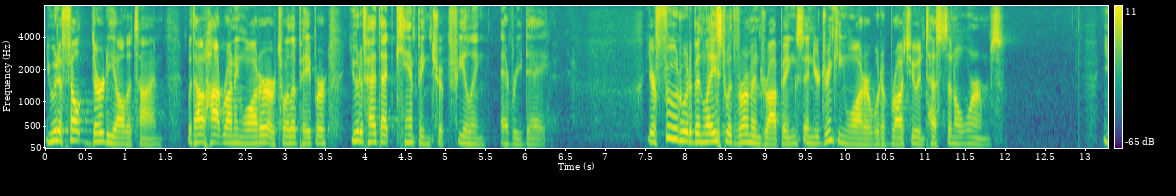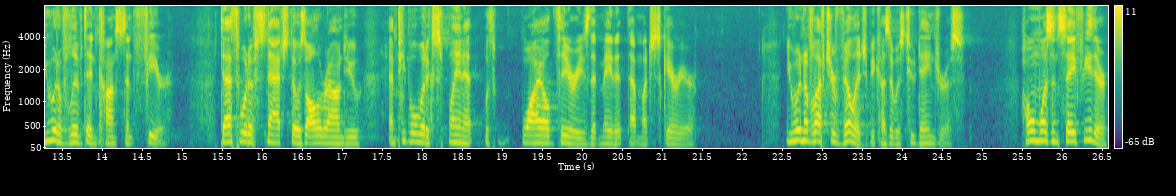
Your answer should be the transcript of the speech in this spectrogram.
You would have felt dirty all the time. Without hot running water or toilet paper, you would have had that camping trip feeling every day. Your food would have been laced with vermin droppings, and your drinking water would have brought you intestinal worms. You would have lived in constant fear. Death would have snatched those all around you, and people would explain it with wild theories that made it that much scarier. You wouldn't have left your village because it was too dangerous. Home wasn't safe either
